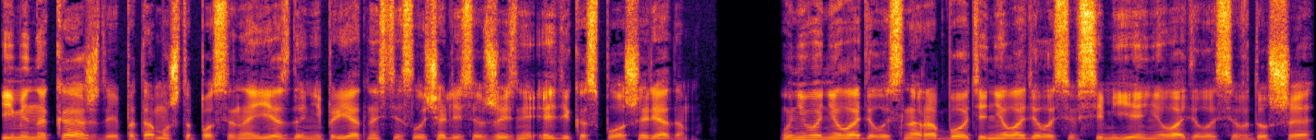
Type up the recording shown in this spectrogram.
Именно каждый, потому что после наезда неприятности случались в жизни Эдика сплошь и рядом. У него не ладилось на работе, не ладилось в семье, не ладилось в душе.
